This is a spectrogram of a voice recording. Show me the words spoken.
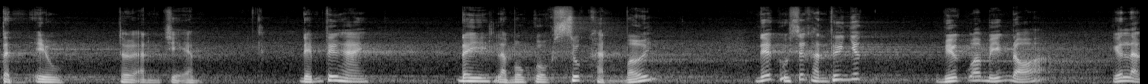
tình yêu, Thưa anh chị em. Điểm thứ hai, Đây là một cuộc xuất hành mới. Nếu cuộc xuất hành thứ nhất Vượt qua biển đỏ, Nghĩa là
